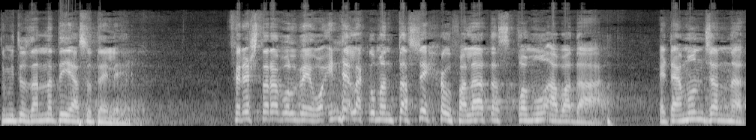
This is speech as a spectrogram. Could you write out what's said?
তুমি তো জান্নাতেই আছো তাইলে। ফেরেশতারা বলবে, ওয়া ইন্না লাকুম আন তাসিহু ফালা তাসকামু আবাদা। এটা এমন জান্নাত।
